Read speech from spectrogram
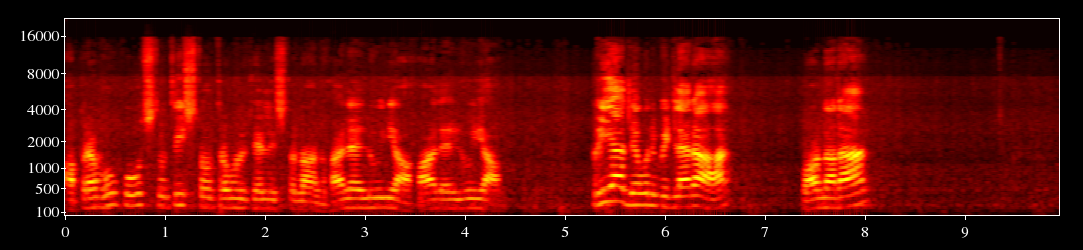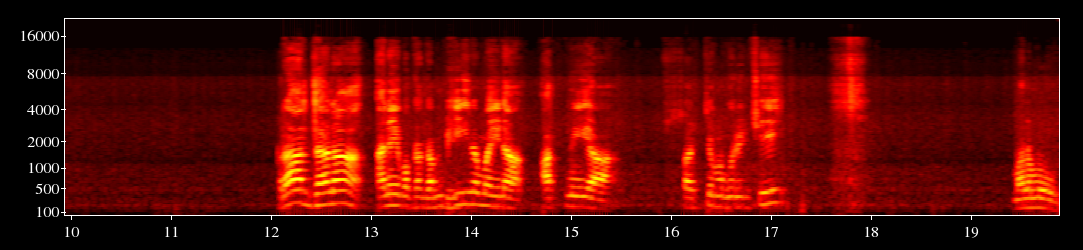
ఆ ప్రభువుకు స్థుతి స్తోత్రములు చెల్లిస్తున్నాను. హాలేలుయా హాలేలుయా ప్రియా దేవుని బిడ్లారా బాగున్నారా? ప్రార్థన అనే ఒక గంభీరమైన ఆత్మీయ సత్యం గురించి మనము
